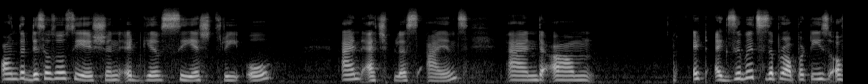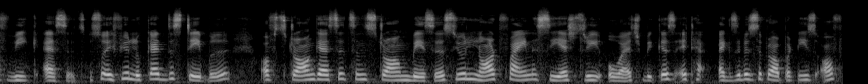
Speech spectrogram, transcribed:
on the dissociation it gives CH3O and H plus ions and um, it exhibits the properties of weak acids. So if you look at this table of strong acids and strong bases, you will not find CH3OH because it exhibits the properties of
